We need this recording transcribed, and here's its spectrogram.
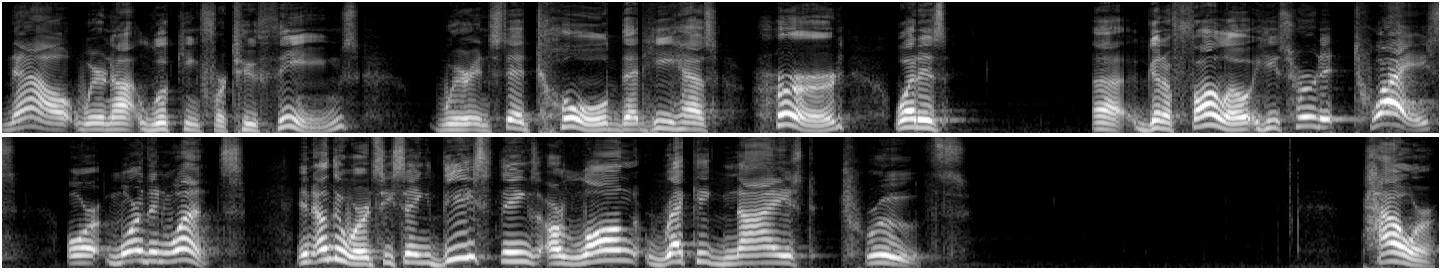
Now we're not looking for two things. We're instead told that He has heard what is uh, going to follow. He's heard it twice or more than once. In other words, He's saying these things are long recognized truths. Power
